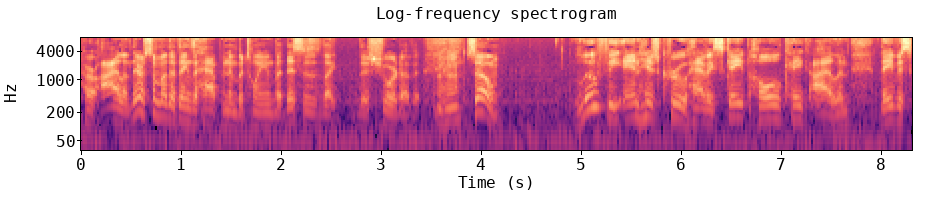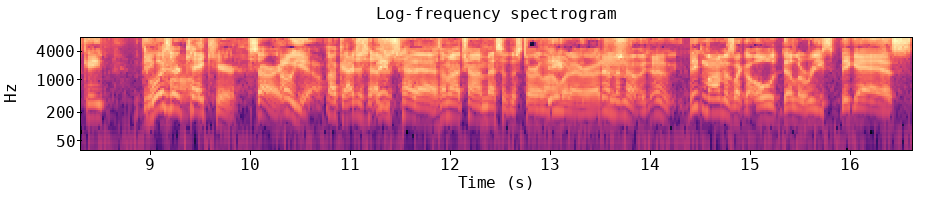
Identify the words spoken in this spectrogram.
her island. There's some other things that happened in between, but this is like the short of it. So. Luffy and his crew have escaped Whole Cake Island. They've escaped Big What is there Mom. cake here? Sorry. Oh, yeah. Okay, I just I Big- just had to ask. I'm not trying to mess up the storyline whatever. I no, just, no, no, no. Big Mom is like an old Della Reese, big ass.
